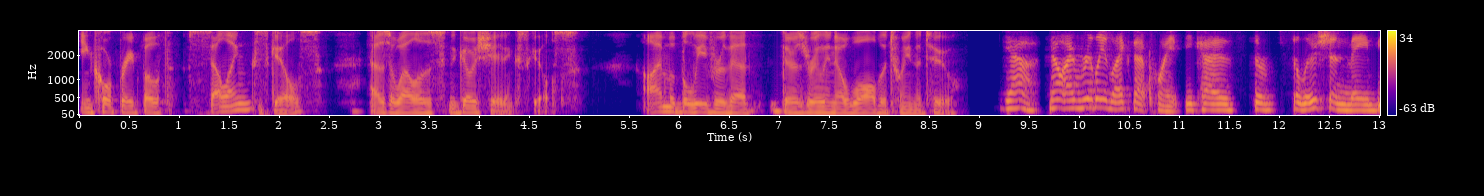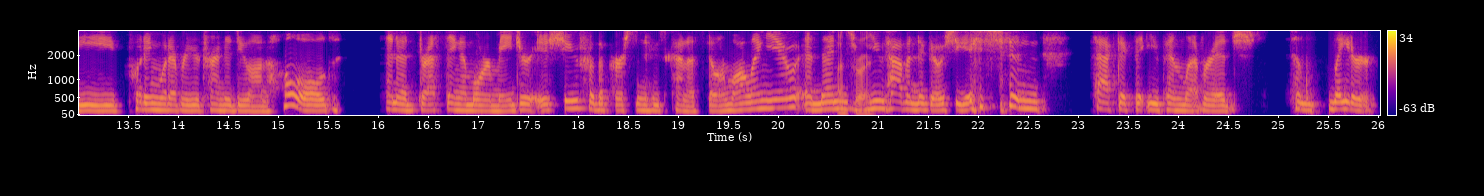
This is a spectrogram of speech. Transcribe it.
incorporate both selling skills as well as negotiating skills. I'm a believer that there's really no wall between the two. Yeah, no, I really like that point because the solution may be putting whatever you're trying to do on hold and addressing a more major issue for the person who's kind of stonewalling you. And then right. you have a negotiation tactic that you can leverage to later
